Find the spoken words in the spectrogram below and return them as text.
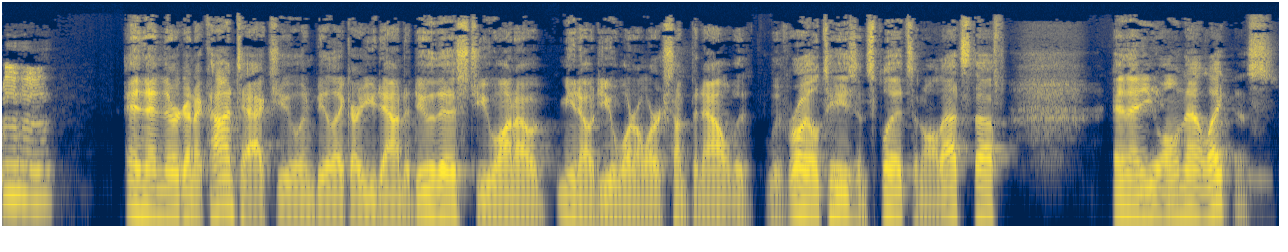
hmm And then they're going to contact you and be like, "Are you down to do this? Do you want to, you know, do you want to work something out with with royalties and splits and all that stuff?" And then you own that likeness,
